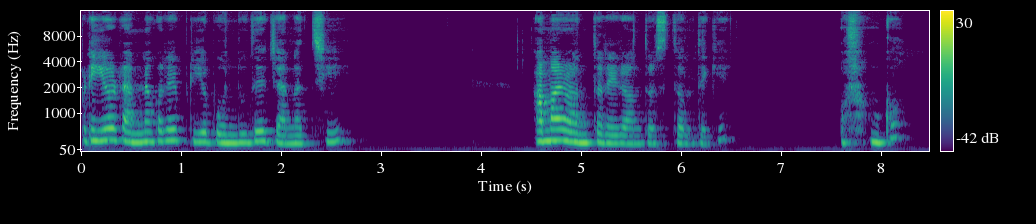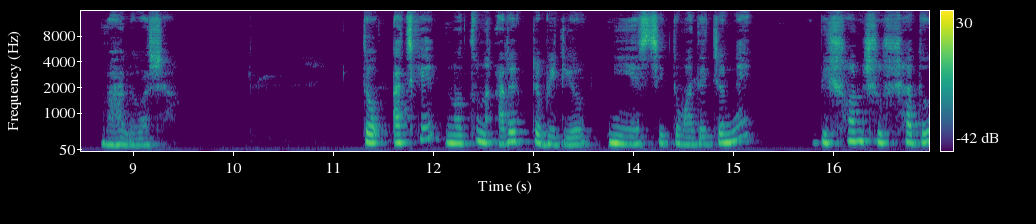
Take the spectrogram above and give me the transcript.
প্রিয় রান্নাঘরের প্রিয় বন্ধুদের জানাচ্ছি আমার অন্তরের অন্তঃস্থল থেকে অসংখ্য ভালোবাসা। তো আজকে নতুন আরেকটা ভিডিও নিয়ে এসেছি তোমাদের জন্যে। ভীষণ সুস্বাদু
